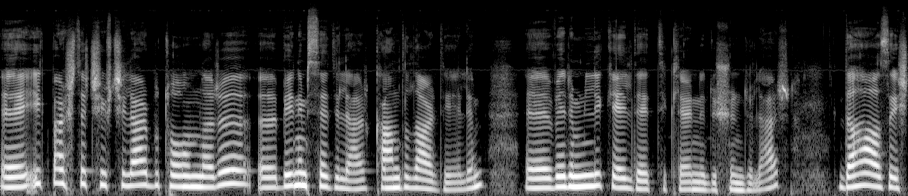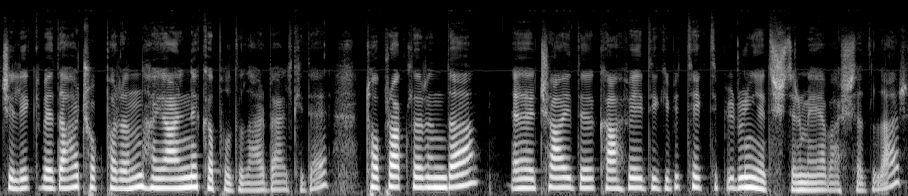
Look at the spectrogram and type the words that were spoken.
İlk başta çiftçiler bu tohumları e, benimsediler, kandılar diyelim. Verimlilik elde ettiklerini düşündüler daha az işçilik ve daha çok paranın hayaline kapıldılar belki de. Topraklarında e, çaydı, kahveydi gibi tek tip ürün yetiştirmeye başladılar.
